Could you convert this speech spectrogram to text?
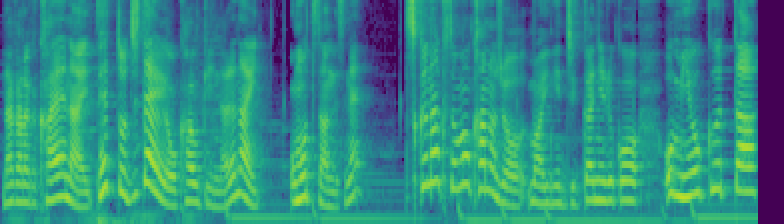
なかなか飼えないペット自体を飼う気になれない思ってたんですね。少なくとも彼女、まあ、実家にいる子を見送った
